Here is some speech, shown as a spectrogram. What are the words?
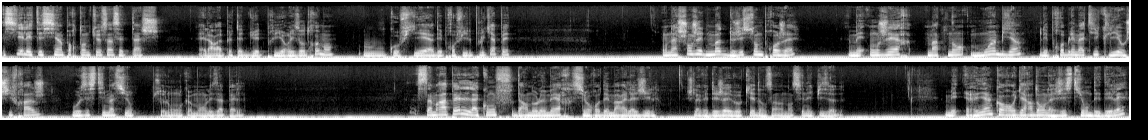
si elle était si importante que ça, cette tâche, elle aurait peut-être dû être priorisée autrement, ou confiée à des profils plus capés. On a changé de mode de gestion de projet, mais on gère maintenant moins bien les problématiques liées au chiffrage ou aux estimations, selon comment on les appelle. Ça me rappelle la conf d'Arnaud Lemaire si on redémarrait l'agile, je l'avais déjà évoqué dans un ancien épisode. Mais rien qu'en regardant la gestion des délais,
